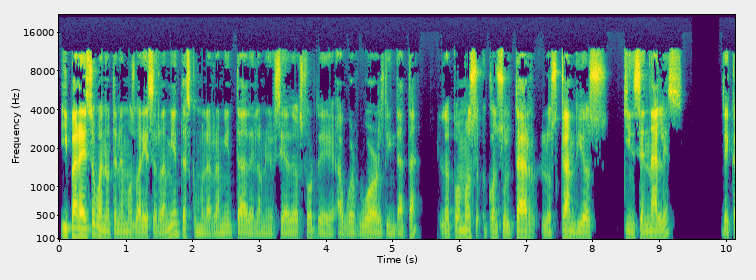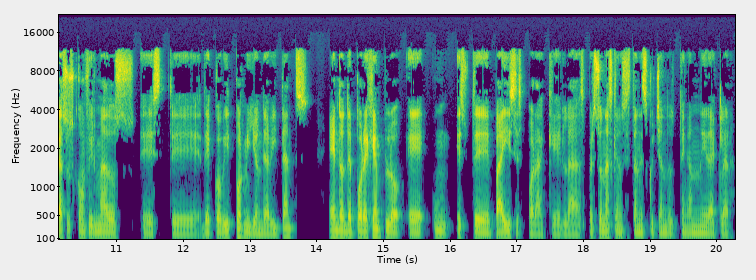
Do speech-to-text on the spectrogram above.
Y para eso, bueno, tenemos varias herramientas, como la herramienta de la Universidad de Oxford de Our World in Data. Lo podemos consultar los cambios quincenales de casos confirmados este, de COVID por millón de habitantes. En donde, por ejemplo, eh, este, países, para que las personas que nos están escuchando tengan una idea clara,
